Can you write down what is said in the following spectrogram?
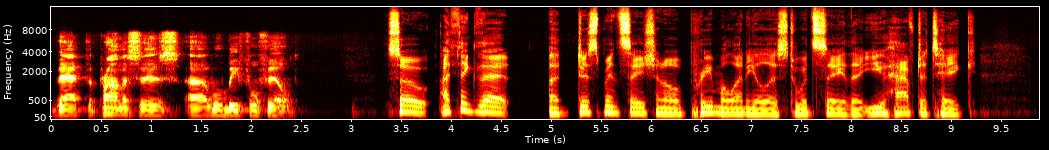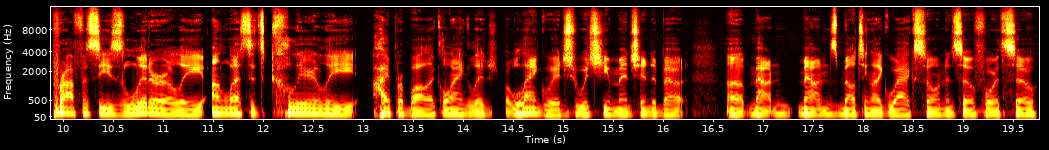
that the promises uh, will be fulfilled. So I think that a dispensational premillennialist would say that you have to take prophecies literally unless it's clearly hyperbolic language language which you mentioned about uh, mountain mountains melting like wax so on and so forth. So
